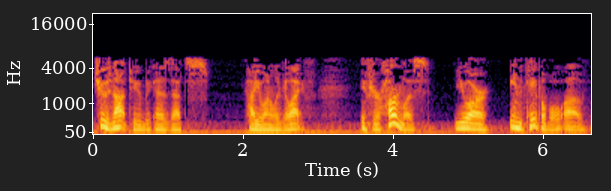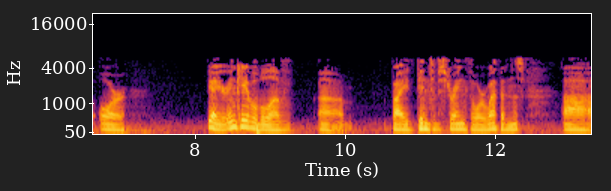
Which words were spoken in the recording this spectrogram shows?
choose not to because that's how you want to live your life. If you're harmless, you are incapable of, or yeah, you're incapable of, uh, by dint of strength or weapons, uh,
